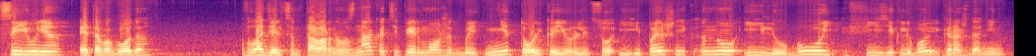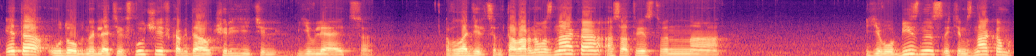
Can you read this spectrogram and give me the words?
С июня этого года Владельцем товарного знака теперь может быть не только юрлицо и ИПшник, но и любой физик, любой гражданин. Это удобно для тех случаев, когда учредитель является владельцем товарного знака, а соответственно его бизнес этим знаком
